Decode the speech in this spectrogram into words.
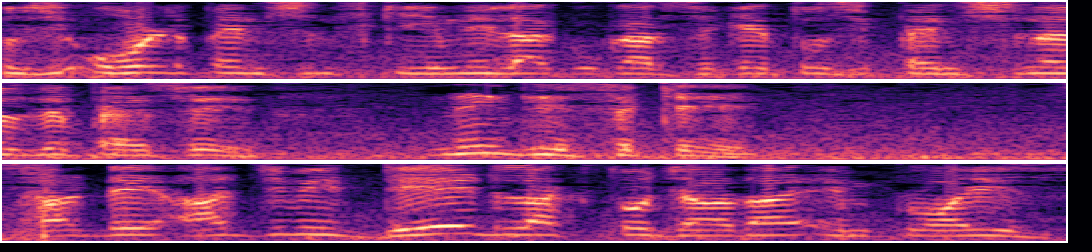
ਤੁਸੀਂ 올ਡ ਪੈਨਸ਼ਨ ਸਕੀਮ ਨਹੀਂ ਲਾਗੂ ਕਰ ਸਕੇ। ਤੁਸੀਂ ਪੈਨਸ਼ਨਰਸ ਦੇ ਪੈਸੇ ਨਹੀਂ ਦੇ ਸਕੇ। ਸਾਡੇ ਅੱਜ ਵੀ 1.5 ਲੱਖ ਤੋਂ ਜ਼ਿਆਦਾ EMPLOYEES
